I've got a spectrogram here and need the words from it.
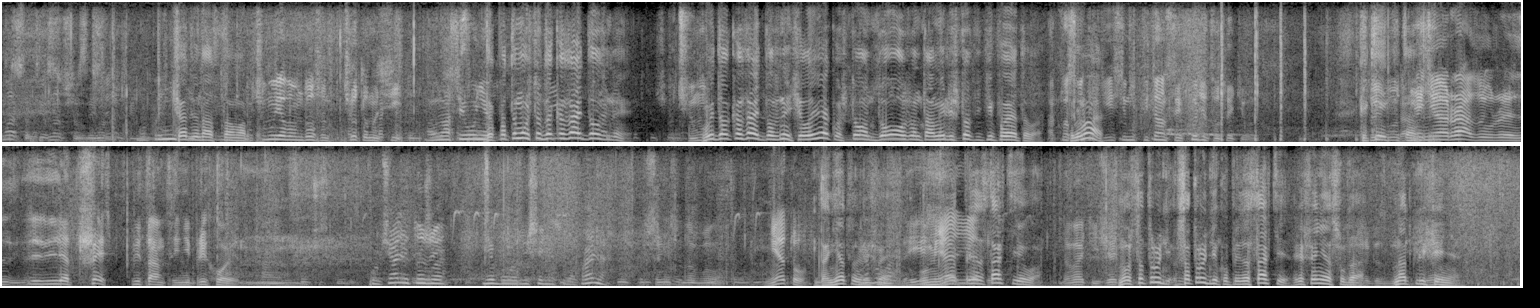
марта, 12 Ну, принесите. Что 12 марта? Почему я вам должен что-то носить? А у нас его Да нет. потому что доказать должны. Почему? Вы доказать должны человеку, что он должен там или что-то типа этого. А Понимаешь? если ему квитанции ходят вот эти вот, Какие Ну, вот Мне квитанции? ни разу уже лет шесть квитанций не приходит. В Курчале тоже не было решения суда, правильно? решение суда было. Нету? Да нету Не решения. было. Да У меня Ну, вот нету. предоставьте его. Давайте, езжайте. Но сотрудник, сотруднику предоставьте решение суда на отключение.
